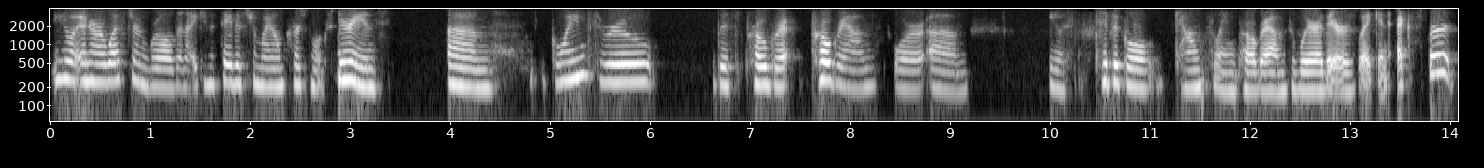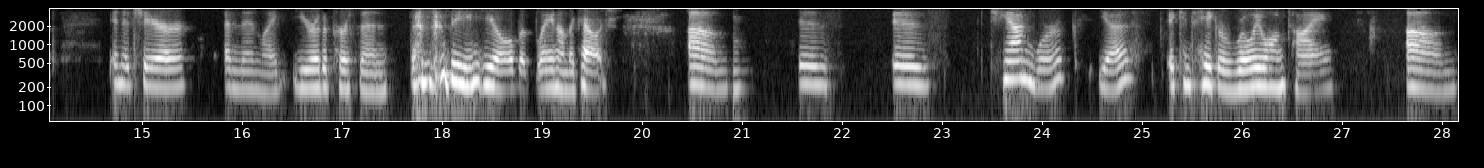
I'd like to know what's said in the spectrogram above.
you know in our Western world, and I can say this from my own personal experience, um, going through this program programs or um, you know typical counseling programs where there's like an expert in a chair and then like you're the person that's being healed that's laying on the couch. Um is is can work yes. It can take a really long time. Um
